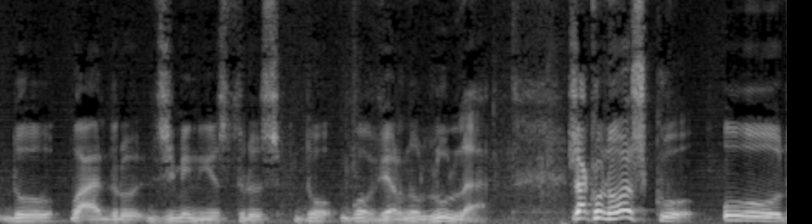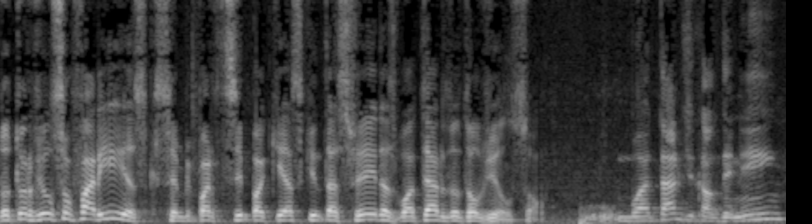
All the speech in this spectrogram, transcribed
do quadro de ministros do governo Lula. Já conosco o Dr. Wilson Farias, que sempre participa aqui às quintas-feiras. Boa tarde, Dr. Wilson. Boa tarde, Caldenim.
